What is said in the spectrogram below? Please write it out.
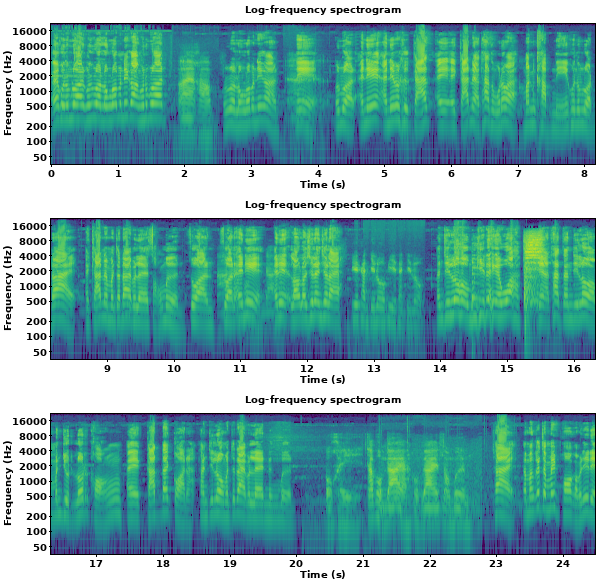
เฮ้ยคุณตำรวจคุณตำรวจลงรถมานี่ก่อนคุณตำรวจอะไรครับ คุณตำรวจลงรถมานี่ก่อนอ่านี่ตำรวจอันนี้อันนี้มันคือการ์ดไอไอการ์ดเนี่ยถ้าสมมติว่ามันขับหนีคุณตำรวจได้ไอการ์ดเนี่ยมันจะได้ไปเลย20,000ส่วนส่วนไอนี่ไอนี่เราเราชื่อเล่นชื่ออะไร พี่ทันจิโร่พี่ทันจิโร่ทันจิโร่มึงคิดได้ไงว่าเนี่ยถ้าทันจิโร่มันหยุดรถของไอการ์ดได้ก่อนอะทันจิโร่มันจะได้ไปเลย10,000 โอเค ถ้าผมได้อะผมได้สองหมื่นใช่ แต่มันก็จะไม่พอกับไอ้นี่เด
